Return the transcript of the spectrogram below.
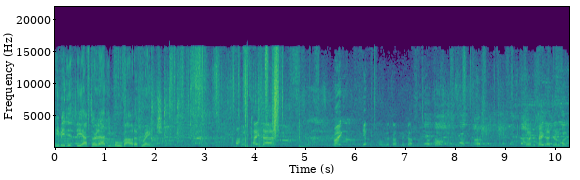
immediately after that, he moved out of range. Well. Right. Yep. Oh, to.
